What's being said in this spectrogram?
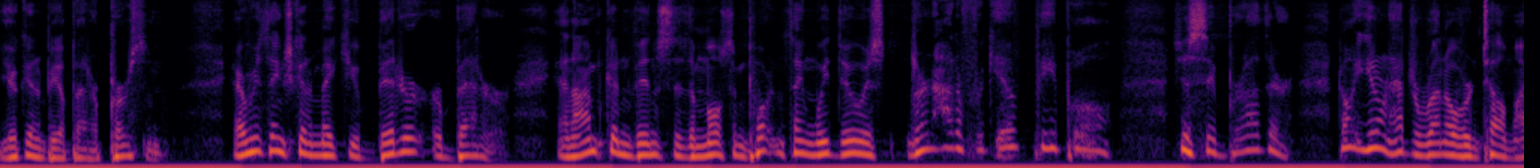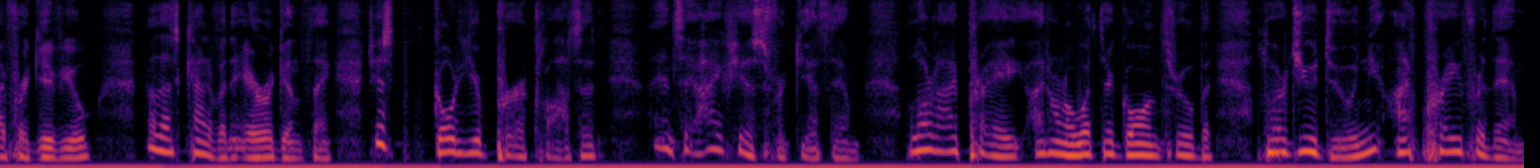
you're going to be a better person. Everything's going to make you bitter or better. And I'm convinced that the most important thing we do is learn how to forgive people. Just say, brother, don't you don't have to run over and tell them I forgive you. No, that's kind of an arrogant thing. Just go to your prayer closet and say, I just forgive them. Lord, I pray. I don't know what they're going through, but Lord, you do, and you, I pray for them.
